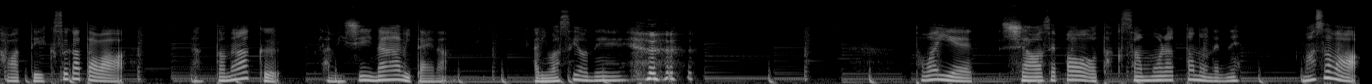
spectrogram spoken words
変わっていく姿はなんとなく寂しいなみたいなありますよね。とはいえ幸せパワーをたくさんもらったのでね。まずは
